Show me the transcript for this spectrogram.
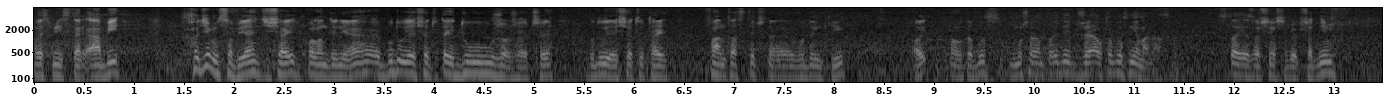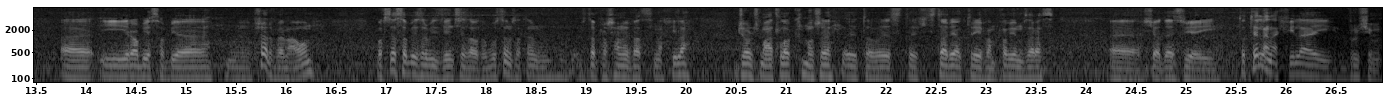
Westminster Abbey. Chodzimy sobie dzisiaj po Londynie. Buduje się tutaj dużo rzeczy. Buduje się tutaj fantastyczne budynki. Oj, autobus. Muszę Wam powiedzieć, że autobus nie ma nazwy. Stoję właśnie sobie przed nim i robię sobie mm, przerwę małą, bo chcę sobie zrobić zdjęcie z autobusem, zatem zapraszamy Was na chwilę. George Matlock, może e, to jest historia, o której Wam powiem zaraz e, się odezwie i to tyle na chwilę i wrócimy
